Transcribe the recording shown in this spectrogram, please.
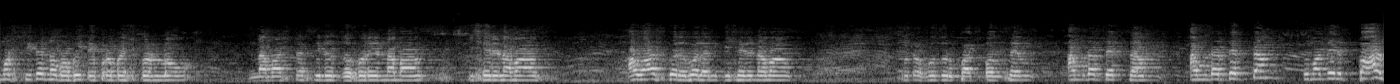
মসজিদে নববীতে প্রবেশ করল। নামাজটা ছিল জোহরের নামাজ, কিসের নামাজ? আওয়াজ করে বলেন, কিসের নামাজ? ছোট হুজুর পাক বলছেন, আমরা দেখতাম আমরা দেখতাম তোমাদের পাঁচ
